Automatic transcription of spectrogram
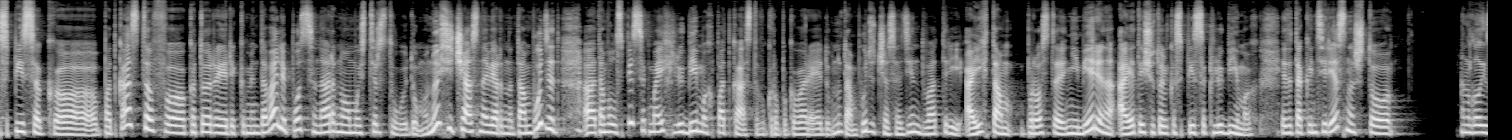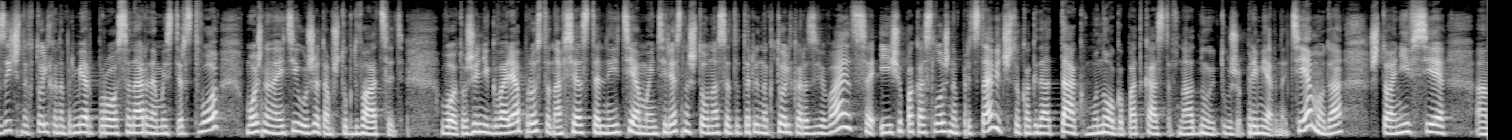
список а, подкастов, а, которые рекомендовали по сценарному мастерству. И думаю, ну сейчас, наверное, там будет, а, там был список моих любимых подкастов, грубо говоря. Я думаю, ну там будет сейчас один, два, три. А их там просто немерено, а это еще только список любимых. Это так интересно, что англоязычных только, например, про сценарное мастерство можно найти уже там штук 20. Вот, уже не говоря просто на все остальные темы. Интересно, что у нас этот рынок только развивается, и еще пока сложно представить, что когда так много подкастов на одну и ту же примерно тему, да, что они все э,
